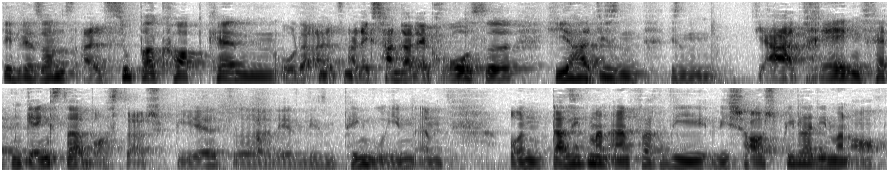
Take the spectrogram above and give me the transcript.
den wir sonst als Supercop kennen oder als Alexander der Große, hier halt diesen, diesen ja, trägen, fetten Gangsterboss da spielt, äh, diesen, Pinguin. Ähm, und da sieht man einfach, wie, wie Schauspieler, die man auch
